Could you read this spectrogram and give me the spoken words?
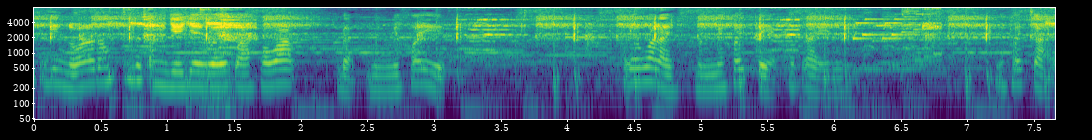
จริงๆหรือว่าเราต้องเลือกอันเยอะๆไว้กว่า เพราะว่าแบบมันไม่ค่อยเขาเรียกว่าอะไร มันไม่ค่อยแตกเท่าไหร่นะไม่ค่อยจ่าย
